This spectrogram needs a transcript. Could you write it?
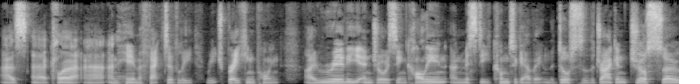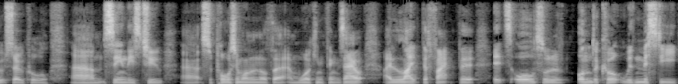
as uh, Claire uh, and him effectively reach breaking point. I really enjoy seeing Colleen and Misty come together in the Daughters of the Dragon. Just so so cool. Um, seeing these two uh, supporting one another and working things out. I like the fact that it's all sort of undercut with Misty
